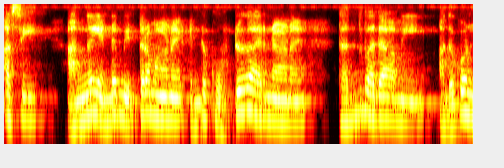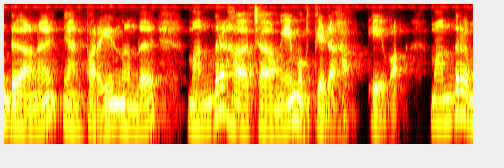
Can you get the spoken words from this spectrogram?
അസി. അങ്ങ് എന്റെ മിത്രമാണ് എന്റെ കൂട്ടുകാരനാണ്. തദ്വദാമി അതുകൊണ്ടാണ് ഞാൻ പറയുന്നത് മന്ത്രഹാചാമേ മുക്തിടഹ ഏവ. മന്ത്രം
